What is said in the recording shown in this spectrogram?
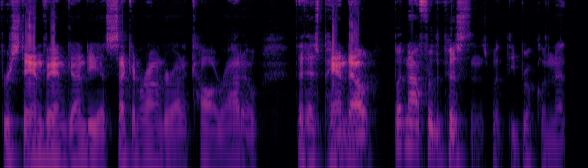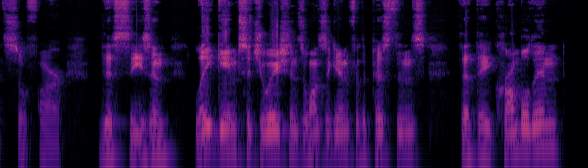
for Stan Van Gundy, a second rounder out of Colorado that has panned out but not for the Pistons with the Brooklyn Nets so far this season. Late game situations, once again, for the Pistons that they crumbled in.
